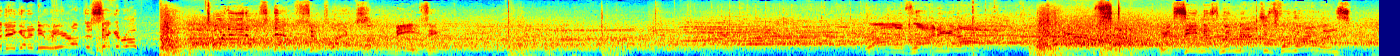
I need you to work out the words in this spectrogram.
are they going to do here off the second rope? Tornado snap suplex. Amazing. Rollins lining it up. Stop. We've seen this win matches for Rollins.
